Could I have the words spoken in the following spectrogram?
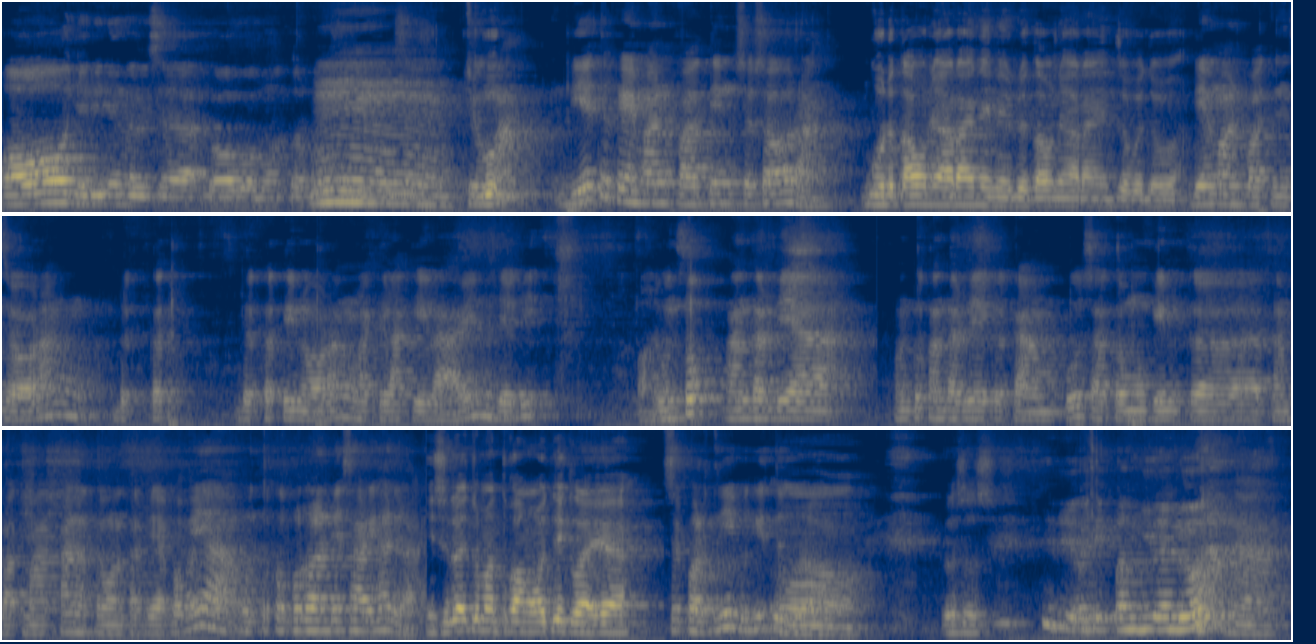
Oh, jadi dia nggak bisa bawa-bawa motor. Hmm, cuma dia tuh kayak manfaatin seseorang. Gue udah tahu nih arahnya nih, udah tahu nih arahnya. Coba coba. Dia manfaatin seseorang deket deketin orang laki-laki lain jadi untuk antar dia untuk antar dia ke kampus atau mungkin ke tempat makan atau antar dia pokoknya untuk keperluan dia sehari-hari lah Istilahnya cuma tukang ojek lah ya. sepertinya begitu bro Oh. Terus terus. Jadi ojek panggilan doang. nah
